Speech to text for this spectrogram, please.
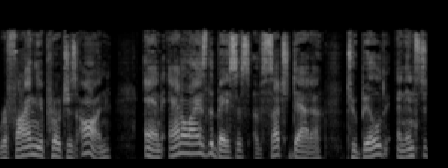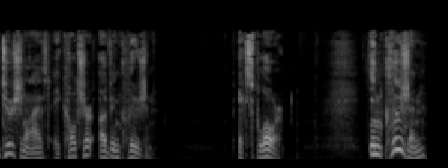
refine the approaches on, and analyze the basis of such data to build and institutionalize a culture of inclusion. Explore. Inclusion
